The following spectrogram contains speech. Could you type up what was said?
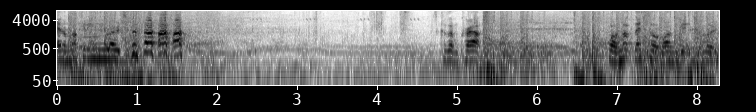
And Loot. it's because I'm crouched. Well, not that's not why I'm getting the loot.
